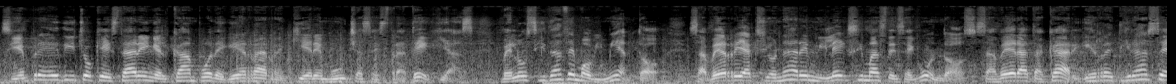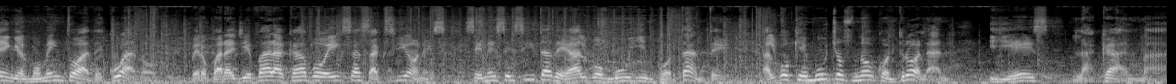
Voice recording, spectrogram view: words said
Siempre he dicho que estar en el campo de guerra requiere muchas estrategias, velocidad de movimiento, saber reaccionar en milésimas de segundos, saber atacar y retirarse en el momento adecuado. Pero para llevar a cabo esas acciones se necesita de algo muy importante, algo que muchos no controlan, y es la calma.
